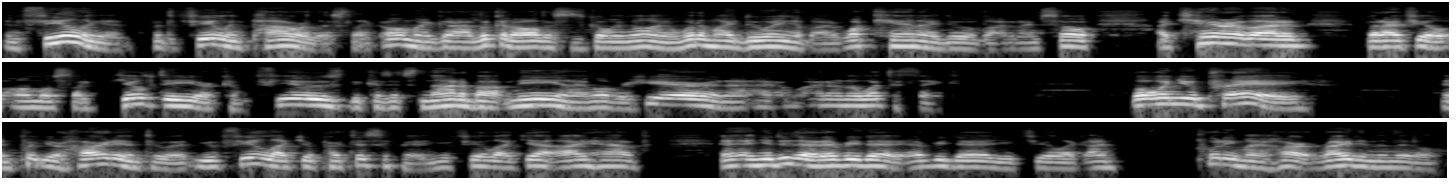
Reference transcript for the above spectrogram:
and feeling it, but feeling powerless, like, oh my God, look at all this is going on, and what am I doing about it? What can I do about it? I'm so, I care about it, but I feel almost like guilty or confused because it's not about me, and I'm over here, and I, I don't know what to think. Well, when you pray and put your heart into it, you feel like you're participating. You feel like, yeah, I have, and, and you do that every day. Every day you feel like I'm putting my heart right in the middle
